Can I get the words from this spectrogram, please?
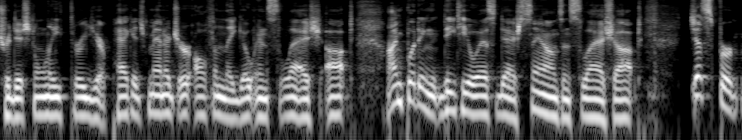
traditionally through your package manager. Often they go in slash opt. I'm putting DTOS-sounds in slash opt just for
